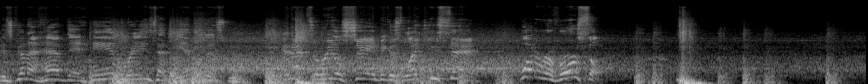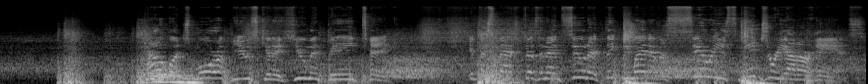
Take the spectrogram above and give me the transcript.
is going to have their hand raised at the end of this one. And that's a real shame because, like you said, what a reversal. How much more abuse can a human being take? If this match doesn't end soon, I think we might have a serious injury on our hands.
